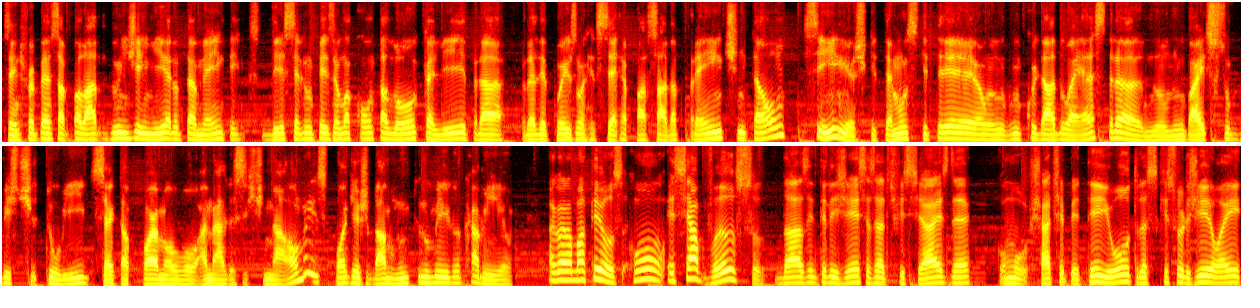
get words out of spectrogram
se a gente for pensar pelo lado do engenheiro também, tem que ver se ele não fez uma conta louca ali para depois uma receita passar à frente. Então, sim, acho que temos que ter um, um cuidado extra, não, não, vai substituir, de certa forma, a análise final, mas pode ajudar muito no meio do caminho. Agora, Matheus, com esse avanço das inteligências artificiais, né, como o ChatGPT e outras que surgiram aí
